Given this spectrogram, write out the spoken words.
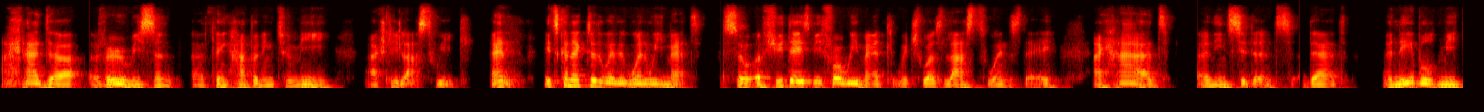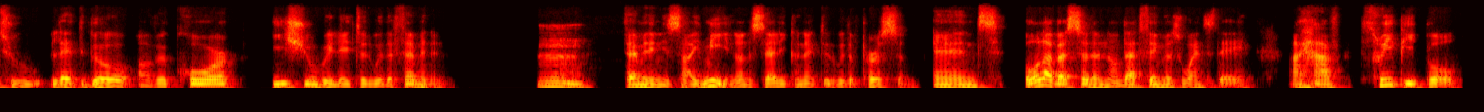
I had a, a very recent uh, thing happening to me actually last week, and it's connected with when we met. So, a few days before we met, which was last Wednesday, I had an incident that enabled me to let go of a core issue related with the feminine. Mm. Feminine inside me, not necessarily connected with a person. And all of a sudden, on that famous Wednesday, I have three people,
